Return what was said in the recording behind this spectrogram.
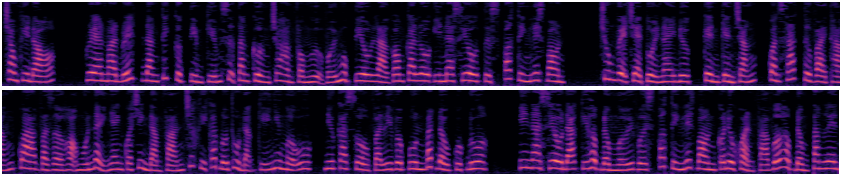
Trong khi đó, Real Madrid đang tích cực tìm kiếm sự tăng cường cho hàng phòng ngự với mục tiêu là Goncalo Inacio từ Sporting Lisbon. Trung vệ trẻ tuổi này được kền kền trắng quan sát từ vài tháng qua và giờ họ muốn đẩy nhanh quá trình đàm phán trước khi các đối thủ nặng ký như MU, Newcastle và Liverpool bắt đầu cuộc đua. Inacio đã ký hợp đồng mới với Sporting Lisbon có điều khoản phá vỡ hợp đồng tăng lên,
